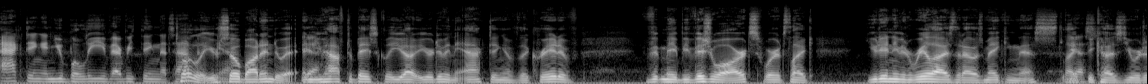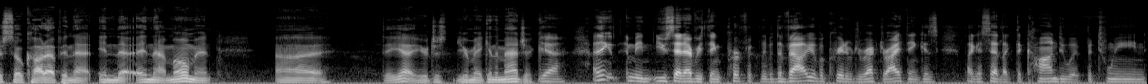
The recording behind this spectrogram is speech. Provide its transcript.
acting and you believe everything that's happening. totally. You're Yeah. so bought into it, and you have to basically you- you're doing the acting of the creative, maybe visual arts, where it's like. You didn't even realize that I was making this, like Yes. because you were just so caught up in that in that in that moment. Uh, that, yeah, you're just you're making the magic. Yeah, I think. I mean, you said everything perfectly, but the value of a creative director, I think, is like I said, like the conduit between,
